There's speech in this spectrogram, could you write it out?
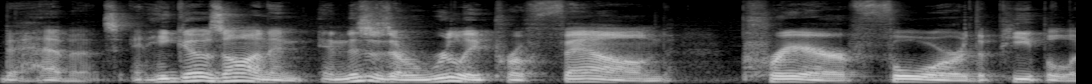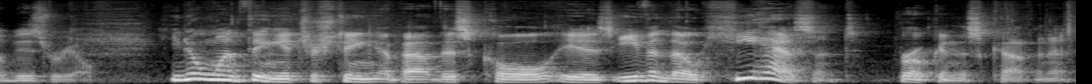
the heavens. And he goes on, and, and this is a really profound prayer for the people of Israel. You know, one thing interesting about this, Cole, is even though he hasn't broken this covenant,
